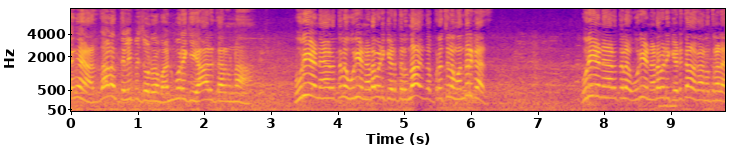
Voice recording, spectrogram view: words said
ஏங்க அதுதானே தெளிப்பு சொல்றேன். வன்முறைக்கு யாரு காரணம்னா உரிய நேரத்தில் உரிய நடவடிக்கை எடுத்திருந்தா இந்த பிரச்சனை வந்திருக்காது. உரிய நேரத்தில் உரிய நடவடிக்கை எடுக்காத காரணத்தினால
